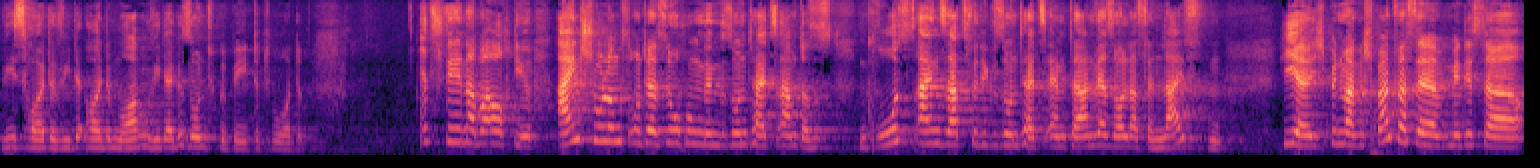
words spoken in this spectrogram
wie es heute Morgen wieder gesund gebetet wurde. Jetzt stehen aber auch die Einschulungsuntersuchungen im Gesundheitsamt. Das ist ein Großeinsatz für die Gesundheitsämter an. Wer soll das denn leisten? Hier, ich bin mal gespannt, was der Minister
